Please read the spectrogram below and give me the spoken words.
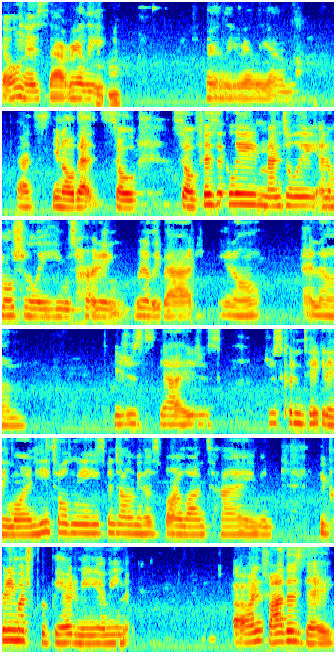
illness that really mhm. really really um that's you know that so so physically mentally and emotionally he was hurting really bad you know and um he just yeah he just just couldn't take it anymore. And he told me he's been telling me this for a long time and he pretty much prepared me. I mean on father's day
